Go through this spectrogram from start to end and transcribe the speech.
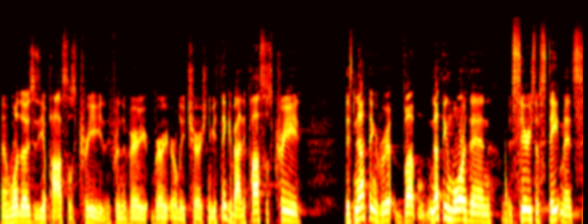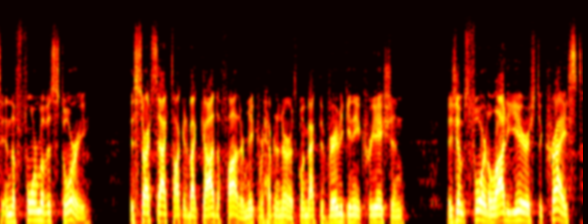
And one of those is the Apostles' Creed from the very, very early church. And if you think about it, the Apostles' Creed is nothing re- but nothing more than a series of statements in the form of a story. It starts out talking about God the Father, maker of heaven and earth, going back to the very beginning of creation, it jumps forward a lot of years to Christ,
